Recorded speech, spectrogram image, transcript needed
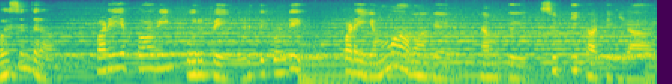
வசுந்தரா படையப்பாவின் பொறுப்பை எடுத்துக்கொண்டு படையம்மாவாக நமக்கு சுட்டி காட்டுகிறார்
